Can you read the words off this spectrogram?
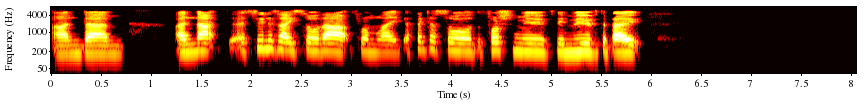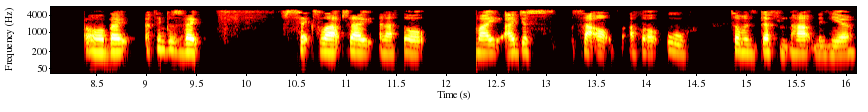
And um, and that as soon as I saw that from like I think I saw the first move they moved about oh about I think it was about six laps out and I thought my I just sat up I thought oh something's different happening here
